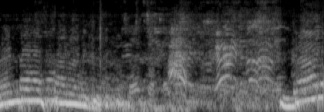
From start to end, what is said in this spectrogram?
రెండవ స్థానానికి. గ్రామ.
